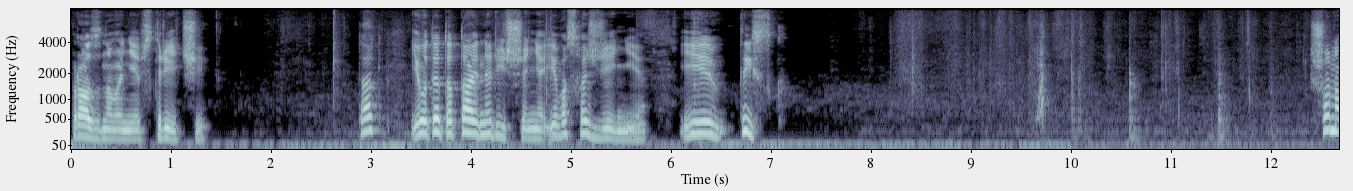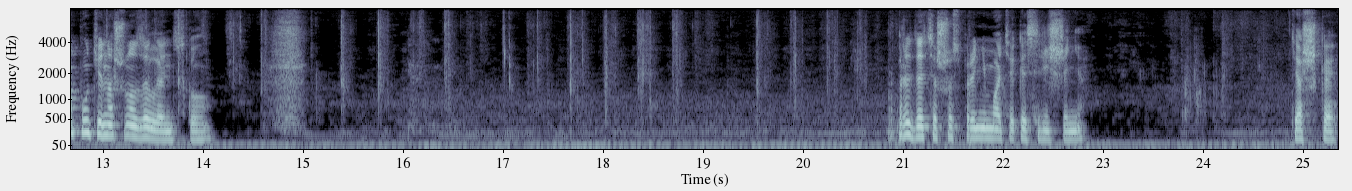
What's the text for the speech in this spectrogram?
празднования, встречи. Так? І от це тайне рішення, і восхождення, і тиск. Що на Путіна, що на Зеленського? Прийдеться щось приймати, якесь рішення. Тяжке.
